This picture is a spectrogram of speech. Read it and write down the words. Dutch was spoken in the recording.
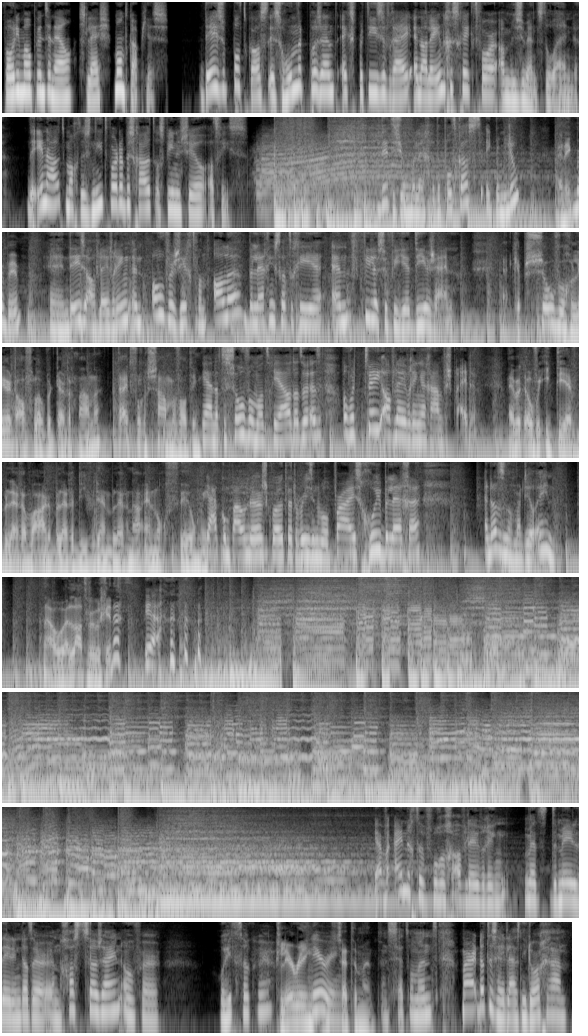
podimo.nl slash mondkapjes. Deze podcast is 100% expertisevrij en alleen geschikt voor amusementsdoeleinden. De inhoud mag dus niet worden beschouwd als financieel advies. Dit is Jong Beleggen, de podcast. Ik ben Milou. En ik ben Pim. En in deze aflevering een overzicht van alle beleggingsstrategieën en filosofieën die er zijn. Ja, ik heb zoveel geleerd de afgelopen 30 maanden. Tijd voor een samenvatting. Ja, dat is zoveel materiaal dat we het over twee afleveringen gaan verspreiden. We hebben het over ETF-beleggen, waardebeleggen, dividendbeleggen nou, en nog veel meer. Ja, compounders, growth at a reasonable price, groeibeleggen. En dat is nog maar deel 1. Nou, uh, laten we beginnen. Ja. Ja, we eindigden de vorige aflevering met de mededeling dat er een gast zou zijn over. Hoe heet het ook weer? Clearing, Clearing. settlement. Een settlement. Maar dat is helaas niet doorgegaan.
